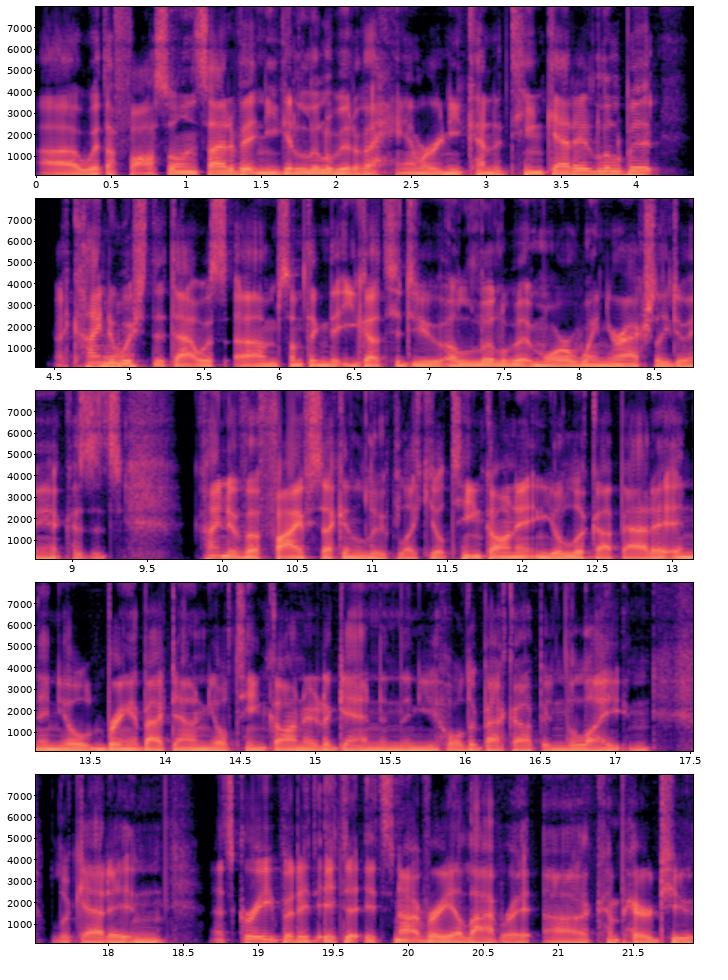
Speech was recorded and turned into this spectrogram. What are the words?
uh, with a fossil inside of it, and you get a little bit of a hammer, and you kind of tink at it a little bit. I kind of mm-hmm. wish that that was um, something that you got to do a little bit more when you're actually doing it, because it's kind of a five second loop. Like you'll tink on it and you'll look up at it, and then you'll bring it back down, and you'll tink on it again, and then you hold it back up in the light and look at it, and that's great, but it, it it's not very elaborate uh, compared to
